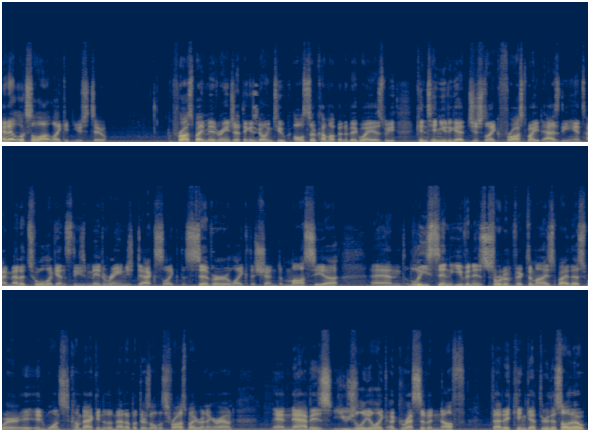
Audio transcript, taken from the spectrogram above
and it looks a lot like it used to. Frostbite midrange, I think, is going to also come up in a big way as we continue to get just like Frostbite as the anti-meta tool against these mid-range decks like the Sivir, like the Shen Demacia, and Lee Sin even is sort of victimized by this, where it, it wants to come back into the meta, but there's all this Frostbite running around, and Nab is usually like aggressive enough that it can get through this, although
